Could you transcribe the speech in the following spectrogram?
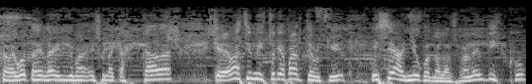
cada gota de lágrima es una cascada que además tiene una historia aparte porque ese año cuando lanzaron el disco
